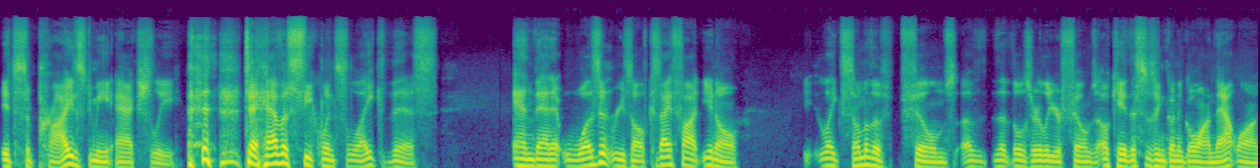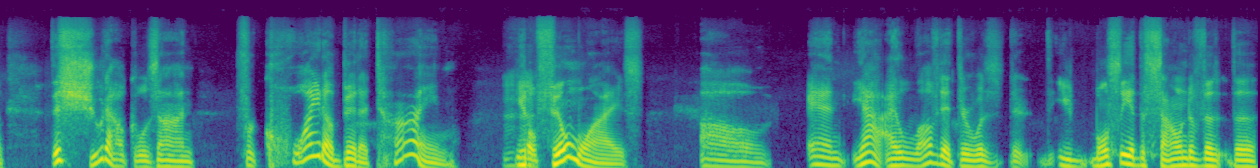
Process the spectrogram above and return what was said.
It surprised me actually to have a sequence like this and that it wasn't resolved because I thought, you know, like some of the films of the, those earlier films, okay, this isn't going to go on that long. This shootout goes on for quite a bit of time, mm-hmm. you know, mm-hmm. film wise. Um, and yeah, I loved it. There was there you mostly had the sound of the the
